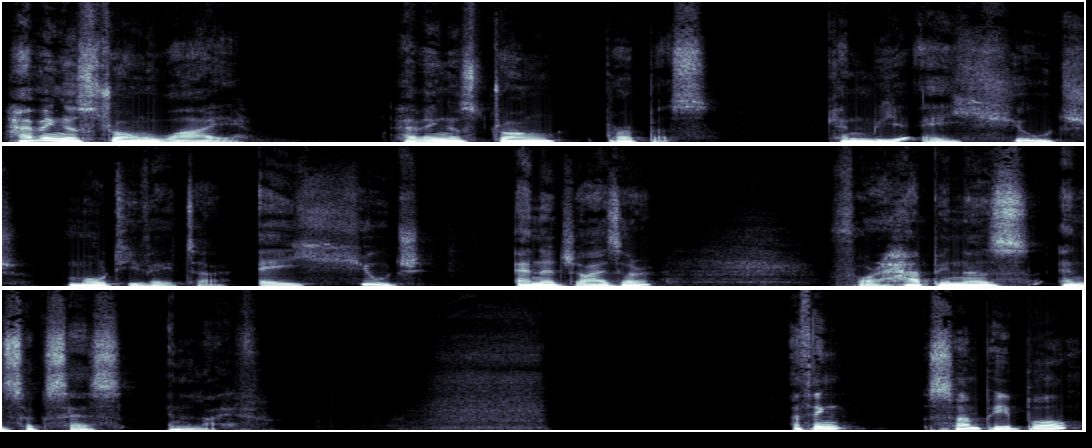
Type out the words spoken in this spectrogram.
Having a strong why, having a strong purpose can be a huge motivator, a huge energizer for happiness and success in life. I think some people,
